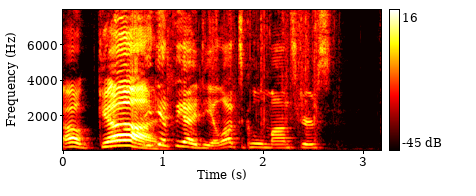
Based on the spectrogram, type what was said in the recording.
Oh God! You get the idea. Lots of cool monsters.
